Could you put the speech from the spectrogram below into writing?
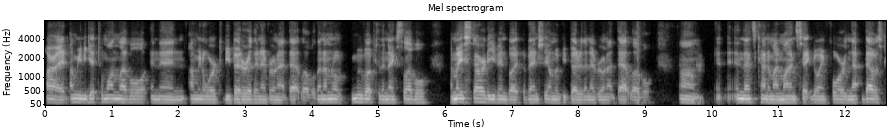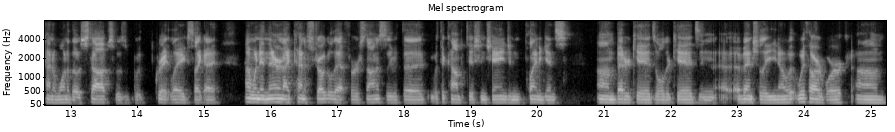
all right, I'm going to get to one level and then I'm going to work to be better than everyone at that level. Then I'm going to move up to the next level. I may start even, but eventually I'm going to be better than everyone at that level. Um, and, and, that's kind of my mindset going forward. And that, that was kind of one of those stops was with Great Lakes. Like I, I went in there and I kind of struggled at first, honestly, with the, with the competition change and playing against um, better kids, older kids. And uh, eventually, you know, with, with hard work, um,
